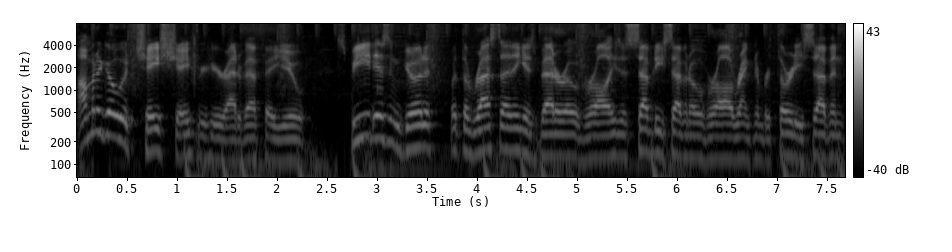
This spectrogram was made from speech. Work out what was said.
I'm going to go with Chase Schaefer here out of FAU. Speed isn't good, but the rest I think is better overall. He's a 77 overall, ranked number 37.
